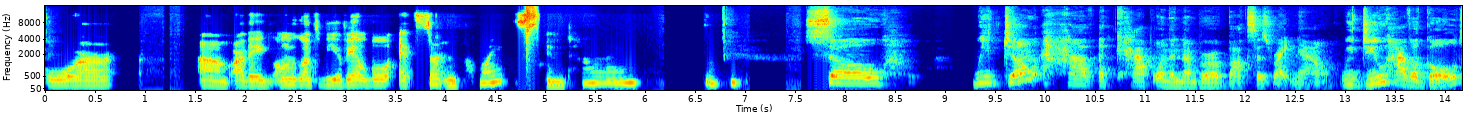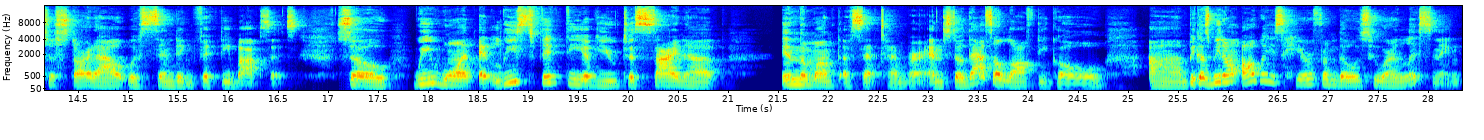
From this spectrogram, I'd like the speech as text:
Or um, are they only going to be available at certain points in time? So, we don't have a cap on the number of boxes right now. We do have a goal to start out with sending 50 boxes. So, we want at least 50 of you to sign up in the month of September. And so, that's a lofty goal. Um, because we don't always hear from those who are listening.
